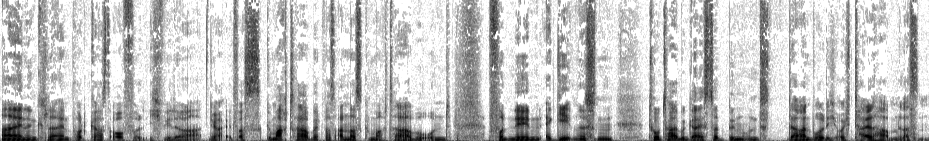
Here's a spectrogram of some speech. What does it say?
einen kleinen Podcast auf, weil ich wieder ja etwas gemacht habe, etwas anders gemacht habe und von den Ergebnissen total begeistert bin und daran wollte ich euch teilhaben lassen.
